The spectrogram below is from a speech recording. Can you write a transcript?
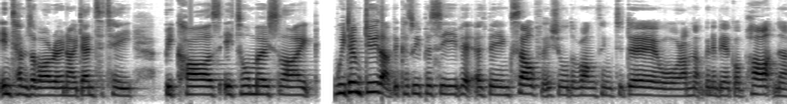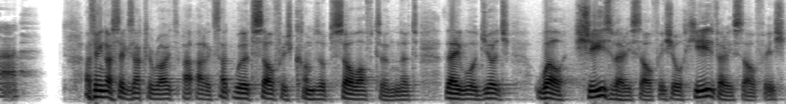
in terms of our own identity because it's almost like we don't do that because we perceive it as being selfish or the wrong thing to do or I'm not going to be a good partner. I think that's exactly right, Alex. That word selfish comes up so often that they will judge, well, she's very selfish or he's very selfish,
